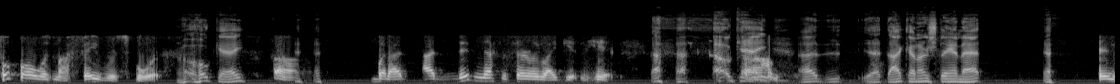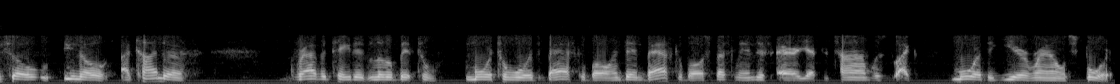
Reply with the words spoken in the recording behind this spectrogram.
football was my favorite sport, Okay, uh, but I I didn't necessarily like getting hit. okay, Um, uh, yeah, I can understand that. and so you know I kind of gravitated a little bit to more towards basketball, and then basketball, especially in this area at the time, was like more of the year-round sport.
